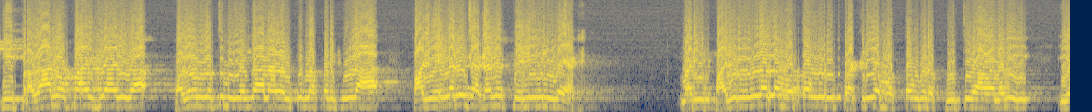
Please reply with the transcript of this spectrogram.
ఈ ప్రధానోపాధ్యాయులుగా పదోన్నతులు చెందాలని అనుకున్నప్పటికీ కూడా పదేళ్ళ నుంచి అట్లనే పెళ్ళిళ్ళు ఉన్నాయట. మరి పది రోజులలో మొత్తం కూడా ప్రక్రియ మొత్తం కూడా పూర్తి కావాలని ఇక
